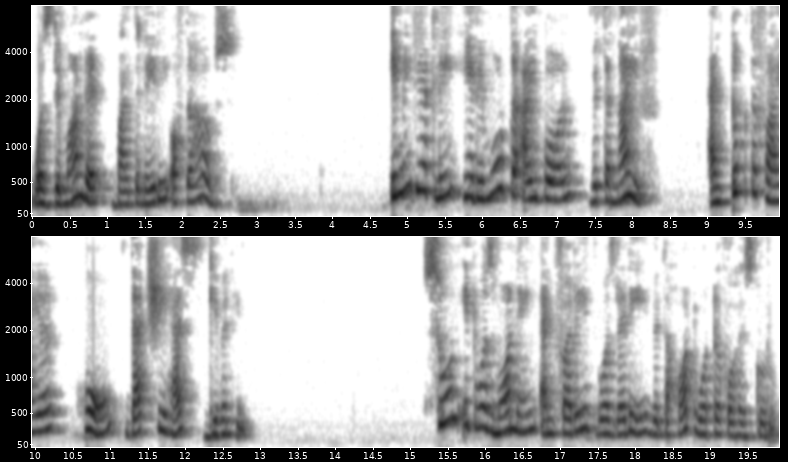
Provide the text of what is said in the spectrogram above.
was demanded by the lady of the house. Immediately he removed the eyeball with a knife and took the fire home that she has given him. Soon it was morning and Farid was ready with the hot water for his guru.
